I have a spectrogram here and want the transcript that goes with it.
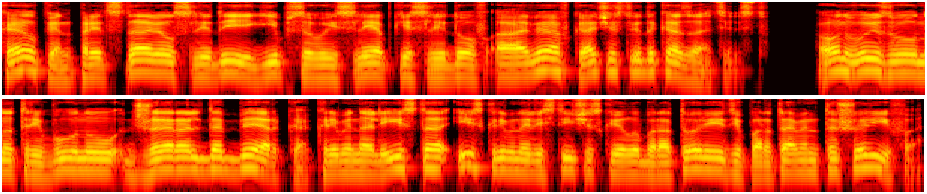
Хелпин представил следы и гипсовые слепки следов авиа в качестве доказательств. Он вызвал на трибуну Джеральда Берка, криминалиста из криминалистической лаборатории департамента шерифа,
